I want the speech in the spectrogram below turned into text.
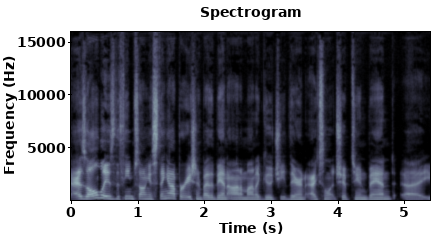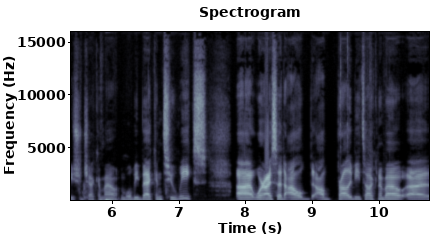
as always, the theme song is "Sting Operation" by the band Anamanaguchi. They're an excellent chiptune band. Uh, you should check them out. And we'll be back in two weeks, uh, where I said I'll I'll probably be talking about uh,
